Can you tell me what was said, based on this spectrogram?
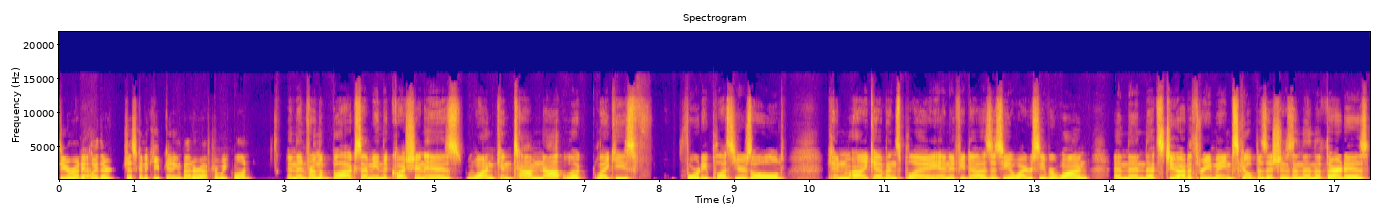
theoretically they're just going to keep getting better after week one. And then from the Bucks, I mean, the question is: one, can Tom not look like he's forty plus years old? Can Mike Evans play? And if he does, is he a wide receiver one? And then that's two out of three main skill positions. And then the third is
